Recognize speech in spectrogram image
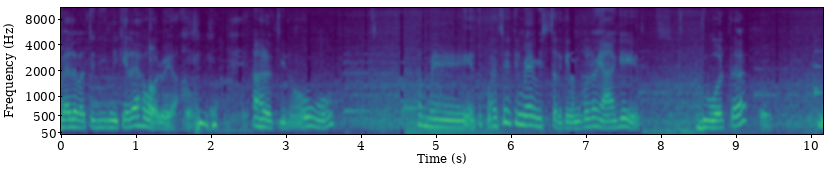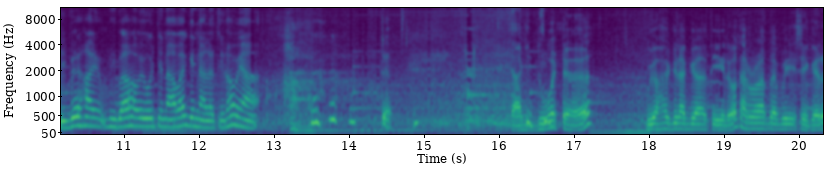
වැලවත දින්නේ කියලා හොවල් එයා. අහලා තිනවා. ඔව්. මේ ඊට පස්සේ ඉතින් මම විස්තර කළා. මොකද මෙයාගේ දුවට. විවාහ විවාහ යෝජනාවක් ගෙනල්ලා තිනවා මෙයා. යාගේ දුවට විවාහ යෝජනා ගෙනල්ලා තියෙනවා කරුණාරත්න අබේසේකර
